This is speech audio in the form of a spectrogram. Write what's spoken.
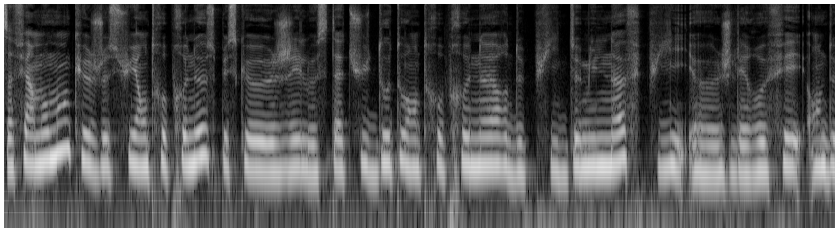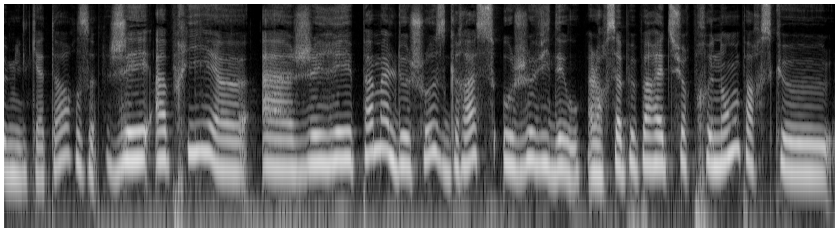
Ça fait un moment que je suis entrepreneuse puisque j'ai le statut d'auto-entrepreneur depuis 2009, puis euh, je l'ai refait en 2014. J'ai appris euh, à gérer pas mal de choses grâce aux jeux vidéo. Alors ça peut paraître surprenant parce que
